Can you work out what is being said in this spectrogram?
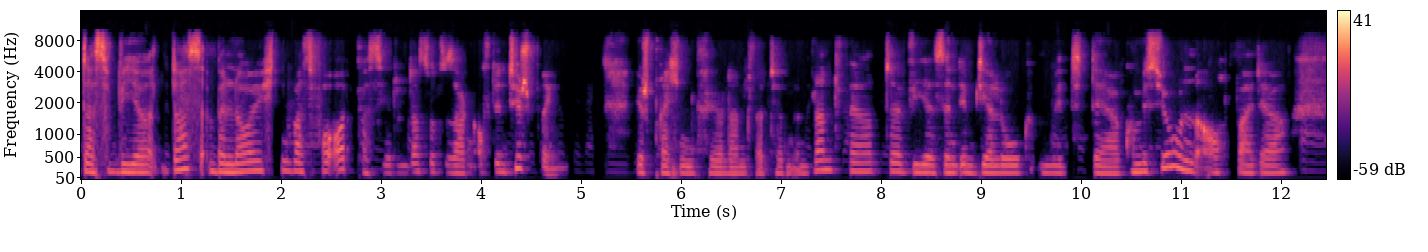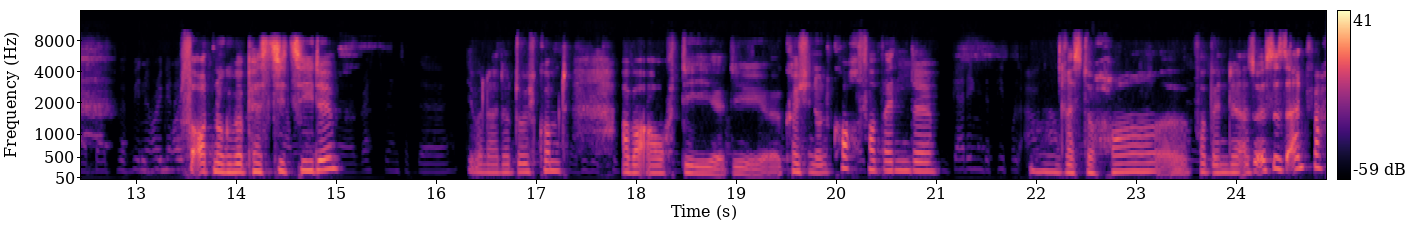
dass wir das beleuchten, was vor Ort passiert und das sozusagen auf den Tisch bringen. Wir sprechen für Landwirtinnen und Landwirte. Wir sind im Dialog mit der Kommission, auch bei der Verordnung über Pestizide die aber leider durchkommt, aber auch die, die Köchinnen und Kochverbände, hm, Restaurantverbände. Also es ist einfach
